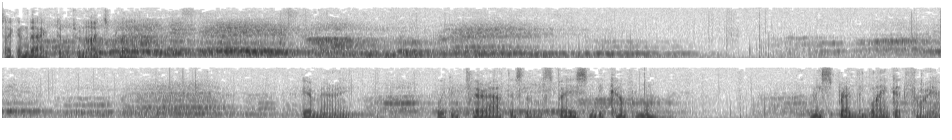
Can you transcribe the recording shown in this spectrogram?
Second act of tonight's play. Here, Mary. We can clear out this little space and be comfortable. Let me spread the blanket for you.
